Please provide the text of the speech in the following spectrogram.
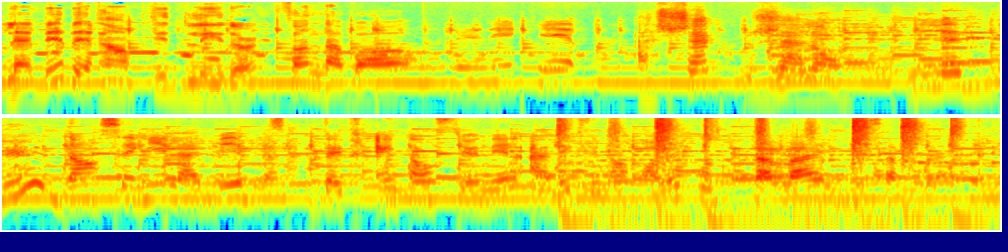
La Bible est remplie de leaders. C'est fun d'avoir Une équipe. à chaque jalon. Le but d'enseigner la Bible, c'est d'être intentionnel avec ces enfants-là. Il faut du travail, mais ça vaut la peine.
